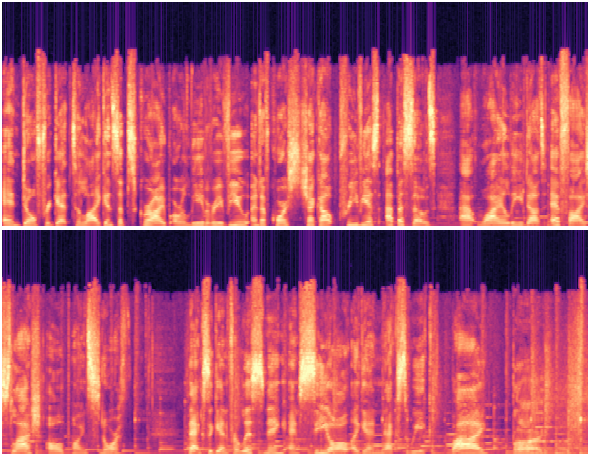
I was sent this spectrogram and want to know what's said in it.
And don't forget to like and subscribe or leave a review, and of course, check out previous episodes at yle.fi slash allpointsnorth. Thanks again for listening, and see you all again next week. Bye. Bye.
